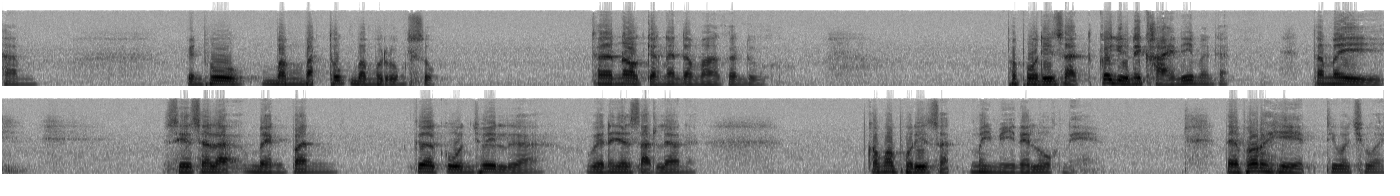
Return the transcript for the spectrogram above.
ธรรม เป็นผู้บำบัดทุกข์บำรุงสุข ถ้านอกจากนั้นตมาก็ดู พระโพธิสัตว์ก็อยู่ในข่ายนี้เหมือนกันถ้าไม่ เสียสละแบ่งปัน เกื้อกูลช่วยเหลือ เวนยสัตว์แล้วเนะคำว่าโพธิสัตว์ไม่มีในโลกนี้ แต่เพราะเหตุที่ว่าช่วย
